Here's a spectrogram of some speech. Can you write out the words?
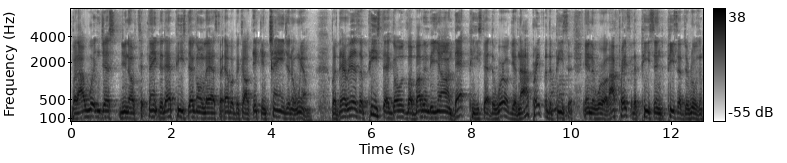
but I wouldn't just, you know, t- think that that peace they're going to last forever because it can change in a whim. But there is a peace that goes above and beyond that peace that the world gives. Now, I pray for the peace in the world. I pray for the peace in peace of Jerusalem.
